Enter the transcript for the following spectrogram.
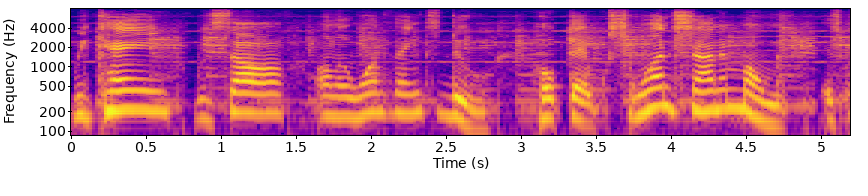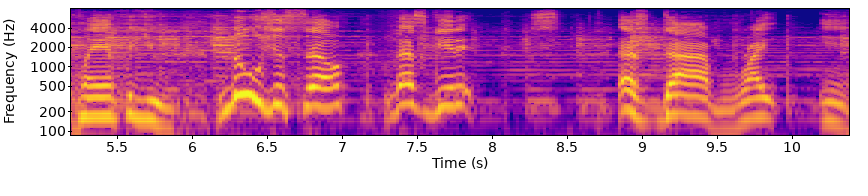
We came, we saw, only one thing to do. Hope that one shining moment is playing for you. Lose yourself. Let's get it. Let's dive right in.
